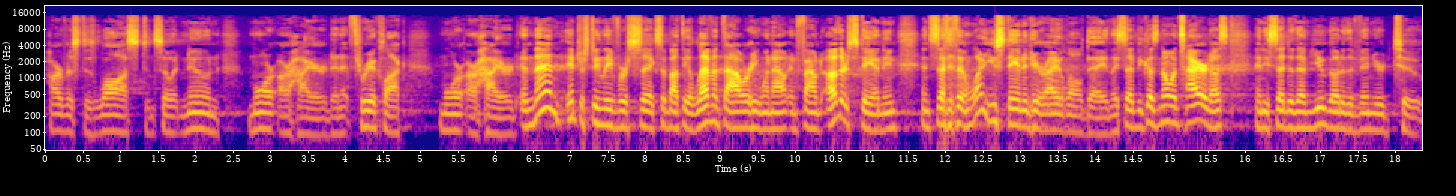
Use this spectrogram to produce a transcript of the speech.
harvest is lost. And so at noon, more are hired. And at three o'clock, more are hired. And then, interestingly, verse 6 about the 11th hour, he went out and found others standing and said to them, Why are you standing here idle all day? And they said, Because no one's hired us. And he said to them, You go to the vineyard too.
